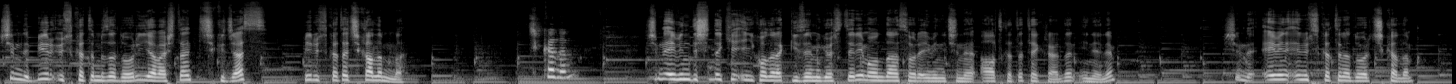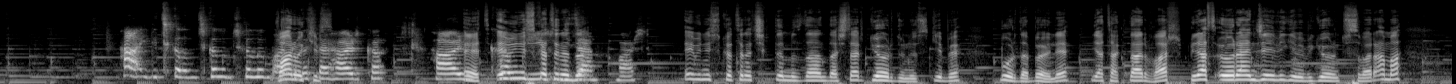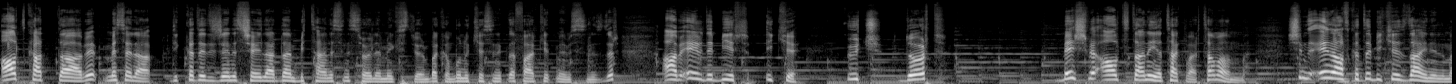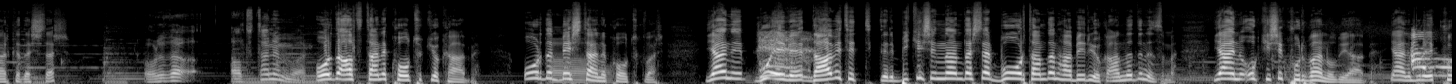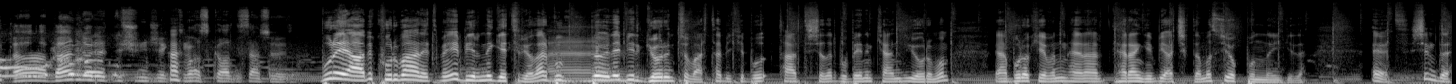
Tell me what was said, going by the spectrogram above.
Şimdi bir üst katımıza doğru yavaştan çıkacağız. Bir üst kata çıkalım mı? Çıkalım. Şimdi evin dışındaki ilk olarak gizemi göstereyim. Ondan sonra evin içine alt kata tekrardan inelim. Şimdi evin en üst katına doğru çıkalım. Haydi çıkalım çıkalım çıkalım. Var mı Arkadaşlar kimse? harika. Harika Evet, evin üst bir da- gizem var. Evin üst katına çıktığımızda arkadaşlar gördüğünüz gibi burada böyle yataklar var. Biraz öğrenci evi gibi bir görüntüsü var ama alt katta abi mesela dikkat edeceğiniz şeylerden bir tanesini söylemek istiyorum. Bakın bunu kesinlikle fark etmemişsinizdir. Abi evde 1, 2, 3, 4, 5 ve 6 tane yatak var tamam mı? Şimdi en alt kata bir kez daha inelim arkadaşlar. Orada da 6 tane mi var? Orada 6 tane koltuk yok abi. Orada 5 Aa. tane koltuk var. Yani bu eve davet ettikleri bir kişinin arkadaşlar bu ortamdan haberi yok anladınız mı? Yani o kişi kurban oluyor abi. Yani buraya kur- Aa, ben de öyle düşünecektim az kaldı sen söyledin. buraya abi kurban etmeye birini getiriyorlar. Bu Ha. böyle bir görüntü var. Tabii ki bu tartışılır. Bu benim kendi yorumum. Yani Brookhaven'ın her- herhangi bir açıklaması yok bununla ilgili. Evet şimdi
